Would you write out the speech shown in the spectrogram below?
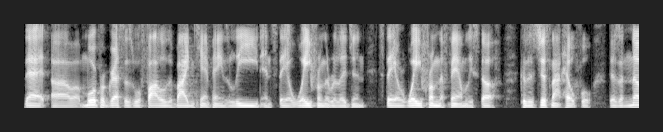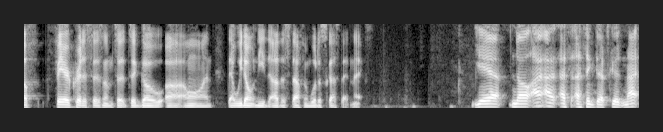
that uh, more progressives will follow the Biden campaign's lead and stay away from the religion, stay away from the family stuff, because it's just not helpful. There's enough fair criticism to to go uh, on that we don't need the other stuff, and we'll discuss that next. Yeah, no, I I, I think that's good, and I,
